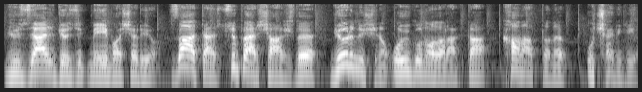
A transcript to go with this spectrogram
güzel gözükmeyi başarıyor. Zaten süper şarjlı, görünüşüne uygun olarak da kanatlanıp uçabiliyor.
